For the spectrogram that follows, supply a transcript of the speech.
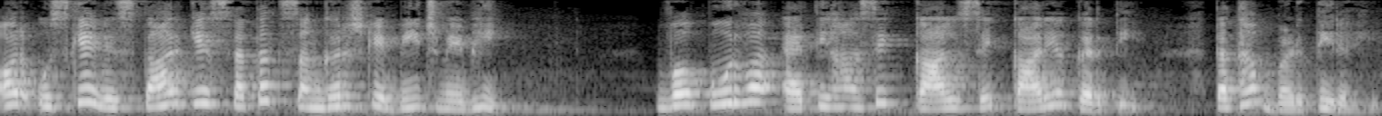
और उसके विस्तार के सतत संघर्ष के बीच में भी, वह पूर्व ऐतिहासिक काल से कार्य करती तथा बढ़ती रही।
